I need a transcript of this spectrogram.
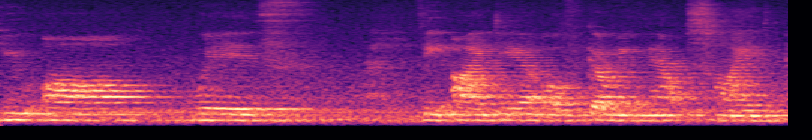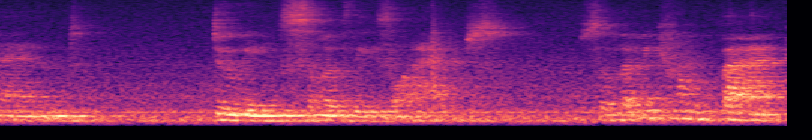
you are with the idea of going outside and doing some of these labs. So let me come back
